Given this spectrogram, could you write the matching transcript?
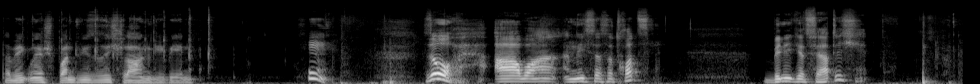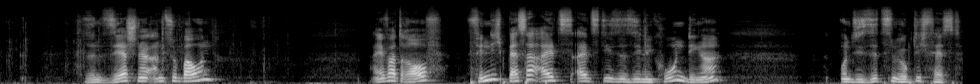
Da bin ich mal gespannt, wie sie sich schlagen, die Bienen. Hm. So, aber nichtsdestotrotz bin ich jetzt fertig. Sind sehr schnell anzubauen. Einfach drauf. Finde ich besser als, als diese Silikondinger. Und sie sitzen wirklich fest.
